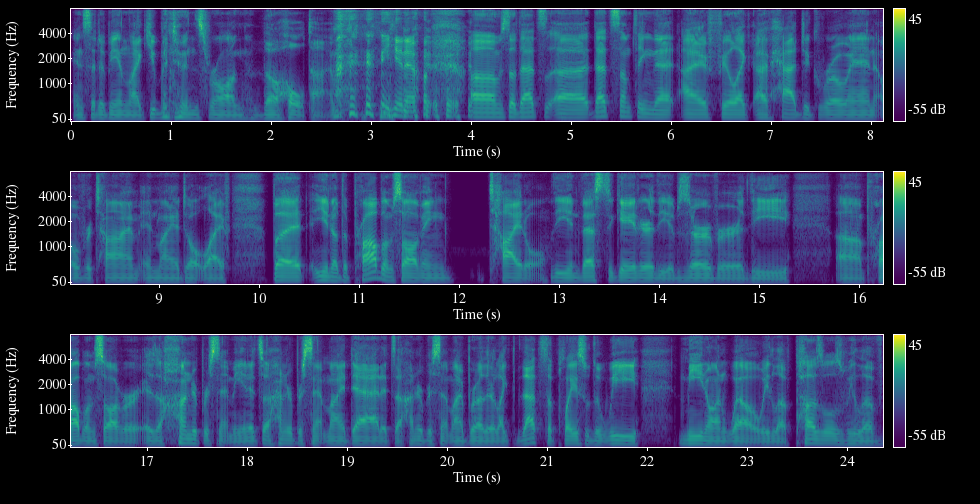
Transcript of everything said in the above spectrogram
Instead of being like you've been doing this wrong the whole time you know? Um, so that's uh, that's something that i feel like i've had to grow in over time in my adult life. But you know the problem solving title the investigator the observer the uh, problem solver is 100% me and it's 100% my dad it's 100% my brother. Like that's the place that we meet on well. We love puzzles we love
